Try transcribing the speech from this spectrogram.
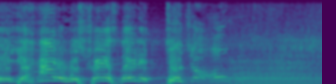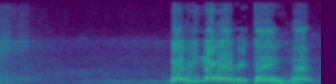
And Yahweh was translated to Jehovah. But we know everything, man.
